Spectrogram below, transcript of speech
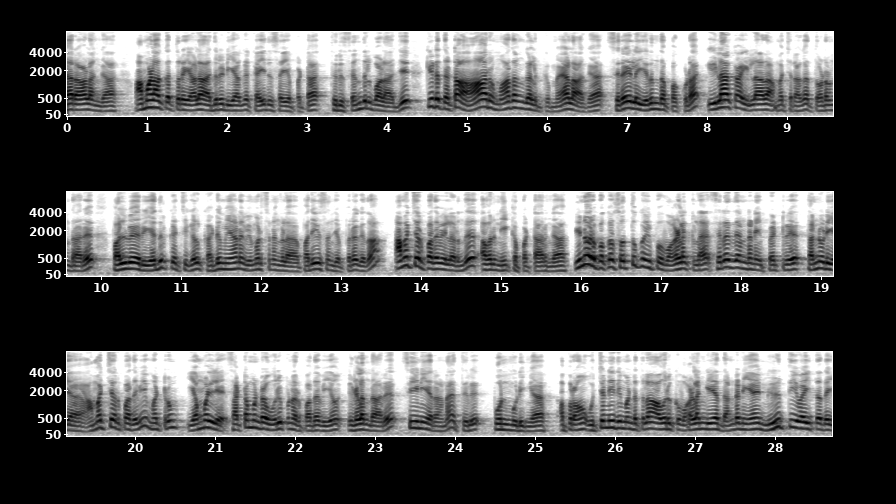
ஏராளங்க. அமலாக்கத்துறையால் அதிரடியாக கைது செய்யப்பட்ட திரு செந்தில் பாலாஜி கிட்டத்தட்ட ஆறு மாதங்களுக்கு மேலாக சிறையில் இருந்தப்ப கூட இலாக்கா இல்லாத அமைச்சராக தொடர்ந்தார். பல்வேறு எதிர்க்கட்சிகள் கடுமையான விமர்சனங்களை பதிவு செஞ்ச பிறகுதான் அமைச்சர் பதவியிலிருந்து அவர் நீக்கப்பட்டாருங்க. இன்னொரு பக்கம் சொத்து குவிப்பு வழக்கில் சிறை தண்டனை பெற்று தன்னுடைய அமைச்சர் பதவி மற்றும் எம்எல்ஏ சட்டமன்ற உறுப்பினர் பதவியும் இழந்தாரு சீனியரான திரு பொன்முடிங்க. அப்புறம் உச்சநீதிமன்றத்தில் அவருக்கு வழங்கிய தண்டனையை நிறுத்தி வைத்ததை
